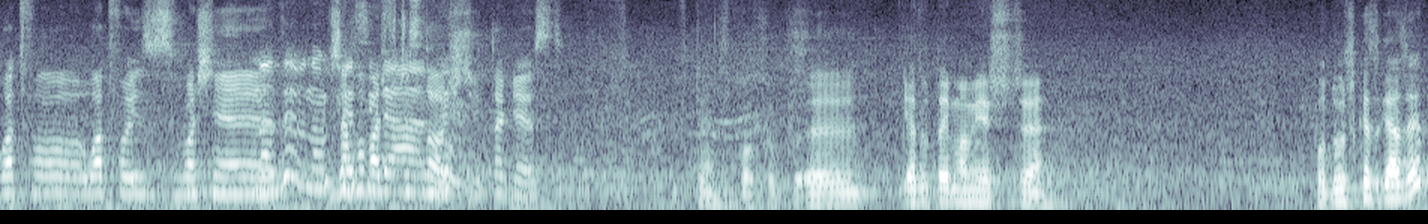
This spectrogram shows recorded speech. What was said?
łatwo, łatwo jest właśnie Na zewnątrz jest zachować w czystości. Tak jest. W ten sposób. Y, Ja tutaj mam jeszcze poduszkę z gazet.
